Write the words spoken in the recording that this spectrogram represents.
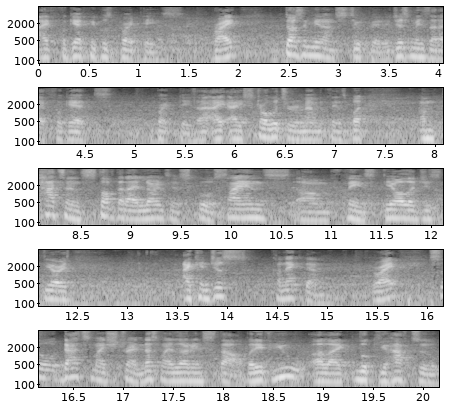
I forget people's birthdays, right? Doesn't mean I'm stupid. It just means that I forget birthdays. I, I, I struggle to remember things, but um, patterns, stuff that I learned in school, science um, things, theologies, theories, I can just connect them, right? So that's my strength, that's my learning style. But if you are like, look, you have to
